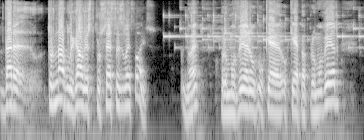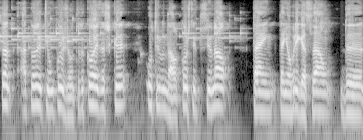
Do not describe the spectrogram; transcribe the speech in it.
dar a, tornar legal este processo das eleições, não é? Promover o, o, que, é, o que é para promover. Portanto, há todo aqui um conjunto de coisas que o Tribunal Constitucional tem, tem obrigação de,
